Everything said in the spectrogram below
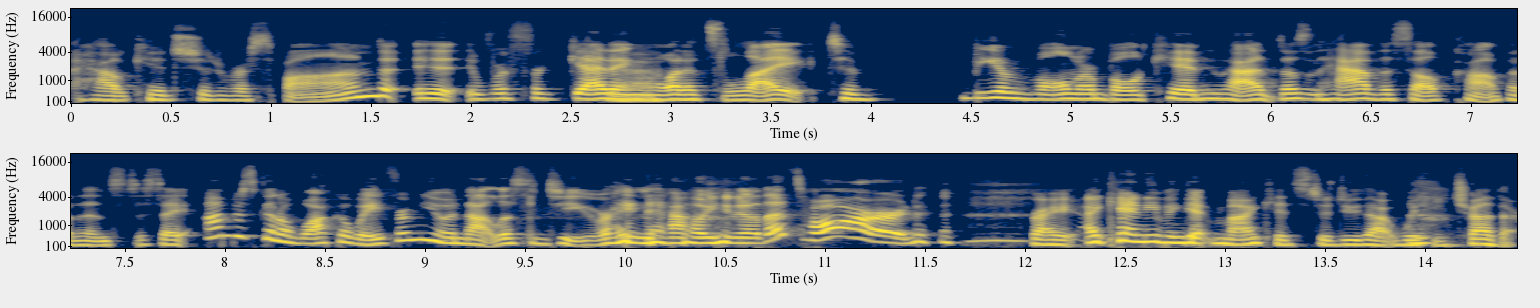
how kids should respond. It, we're forgetting Yeah. what it's like to be a vulnerable kid who has doesn't have the self confidence to say, "I'm just going to walk away from you and not listen to you right now." You know, that's hard. Right. I can't even get my kids to do that with each other.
